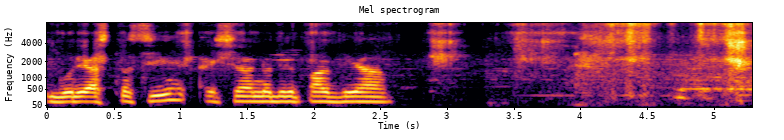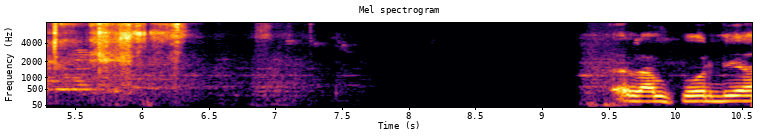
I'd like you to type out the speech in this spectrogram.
ঘুরে আসতেছি, আইসা নদীর পাড় দিয়া। রামপুর দিয়া।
